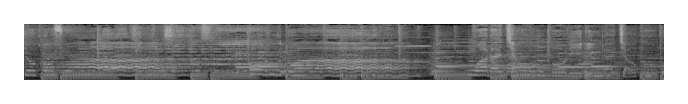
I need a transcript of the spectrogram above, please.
小雨伞，雨愈大，我来照顾你，你来照顾我。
